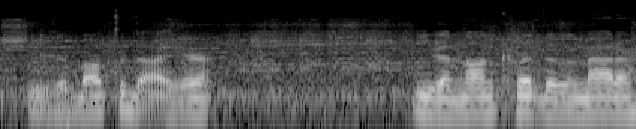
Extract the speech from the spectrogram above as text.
she's about to die here. Even non-crit doesn't matter.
